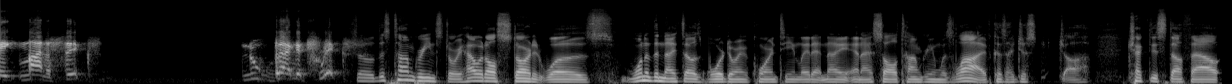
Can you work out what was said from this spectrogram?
Eight minus six. New bag of tricks. So this Tom Green story, how it all started was one of the nights I was bored during a quarantine late at night, and I saw Tom Green was live because I just uh, checked his stuff out,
